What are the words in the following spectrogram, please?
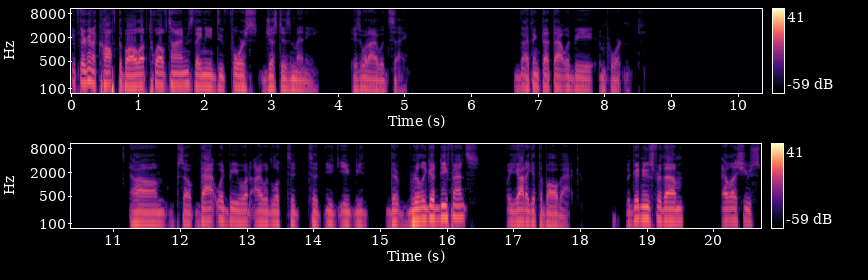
if they're going to cough the ball up 12 times, they need to force just as many is what I would say. I think that that would be important. Um, so that would be what I would look to to you, you, you the really good defense, but you got to get the ball back. The good news for them, LSU's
